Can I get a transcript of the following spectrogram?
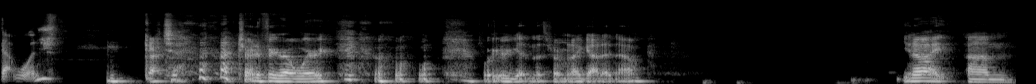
that one. Gotcha. I'm trying to figure out where where you're getting this from, and I got it now. You know, I um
